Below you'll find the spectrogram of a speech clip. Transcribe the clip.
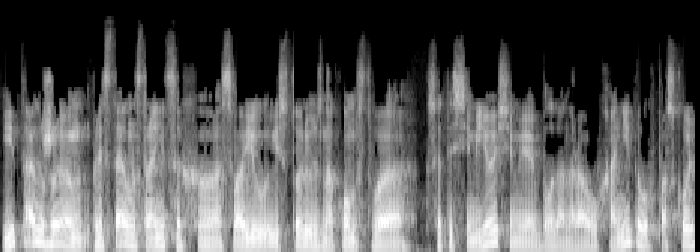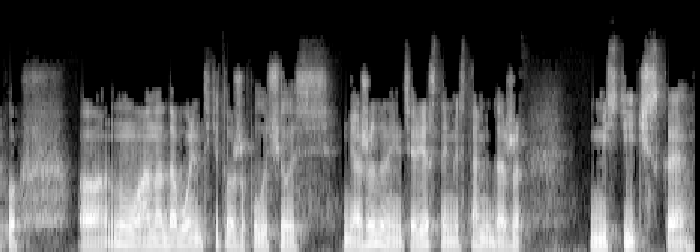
И также представил на страницах э, свою историю знакомства с этой семьей, семьей Благонравовых Ханитовых, поскольку ну, она довольно-таки тоже получилась неожиданной, интересной, местами даже мистическая.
